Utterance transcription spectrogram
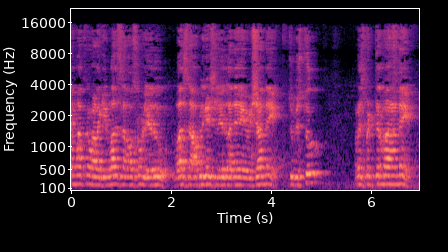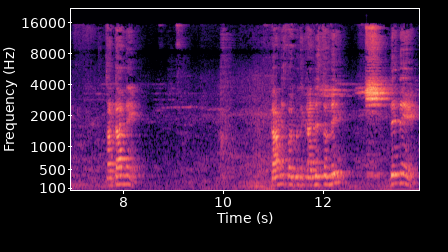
ఏమాత్రం వాళ్ళకి ఇవ్వాల్సిన అవసరం లేదు ఇవ్వాల్సిన అప్లికేషన్ లేదు అనే విషయాన్ని చూపిస్తూ ప్రవేశపెట్టి తీర్మానాన్ని చట్టాన్ని కాంగ్రెస్ ప్రభుత్వం ఖండిస్తుంది. దీన్ని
